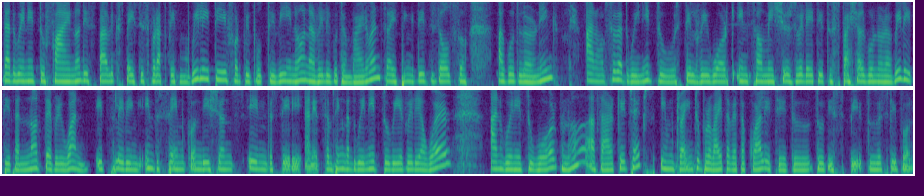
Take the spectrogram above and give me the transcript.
that we need to find no, these public spaces for active mobility, for people to be no, in a really good environment. So I think this is also a good learning and also that we need to still rework in some issues related to spatial vulnerability that not everyone is living in the same conditions in the city and it's something that we need to be really aware and we need to work no, as architects in trying to provide a better quality to, to, this, to these people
